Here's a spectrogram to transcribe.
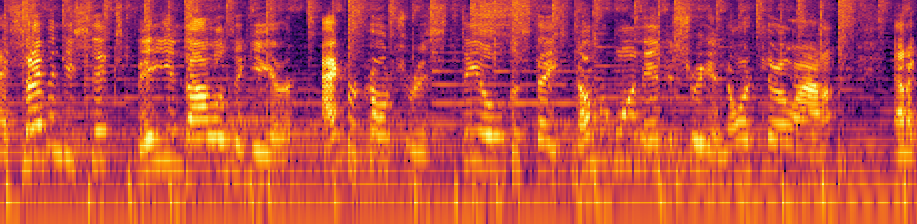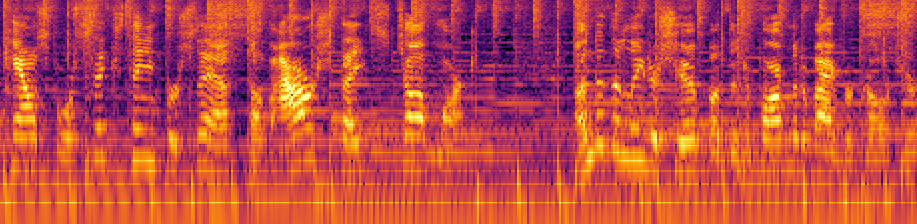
at $76 billion a year, agriculture is still the state's number one industry in North Carolina and accounts for 16% of our state's job market. Under the leadership of the Department of Agriculture,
